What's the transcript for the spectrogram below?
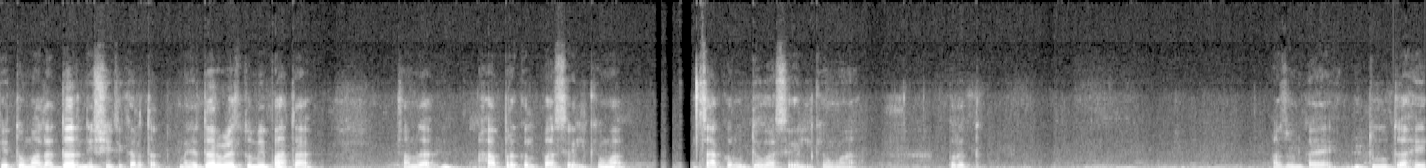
ते तुम्हाला दर निश्चिती करतात. म्हणजे दरवेळेस तुम्ही पाहता समजा हा प्रकल्प असेल किंवा साखर उद्योग असेल किंवा परत अजून काय दूध आहे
